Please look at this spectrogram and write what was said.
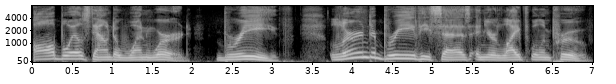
all boils down to one word breathe. Learn to breathe, he says, and your life will improve.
